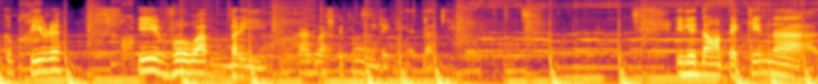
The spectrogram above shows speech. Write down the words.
computer e vou abrir. No caso, eu acho que tem um link aqui, né? tá aqui. Ele dá uma pequena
